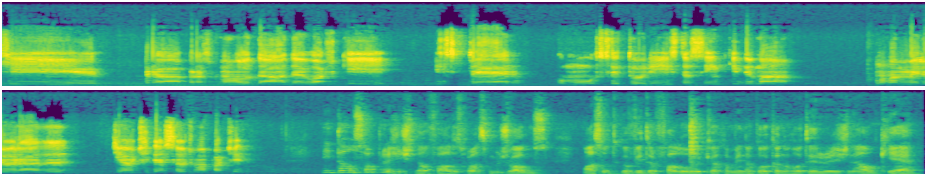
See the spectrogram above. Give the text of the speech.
Que para a próxima rodada eu acho que espero, como setorista, assim, que dê uma uma melhorada diante dessa última partida. Então, só para a gente não falar dos próximos jogos, um assunto que o Victor falou e que eu acabei não colocando no roteiro original, que é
